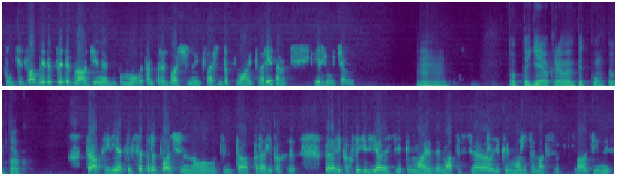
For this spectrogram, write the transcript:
В пункті 2 види, види благодійної допомоги. Там передбачено і твар... допомога і тваринам, і людям. Угу. Тобто є окремим підпунктом, так? Так, є це все передбачено та, в переліках переліках видів діяльності, яким має займатися, яким може займатися благодійний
